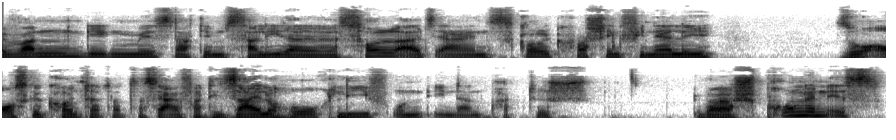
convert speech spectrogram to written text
gewann gegen Miz, nachdem Salida del Sol, als er ein Skull-Crushing Finale so ausgekontert hat, dass er einfach die Seile hochlief und ihn dann praktisch übersprungen ist.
